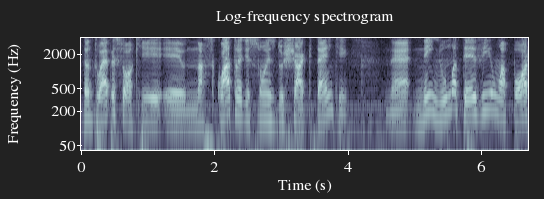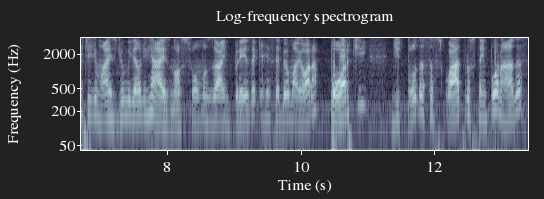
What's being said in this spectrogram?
tanto é, pessoal, que eh, nas quatro edições do Shark Tank, né, nenhuma teve um aporte de mais de um milhão de reais. Nós fomos a empresa que recebeu o maior aporte de todas essas quatro temporadas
